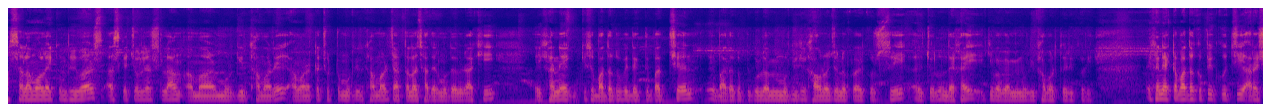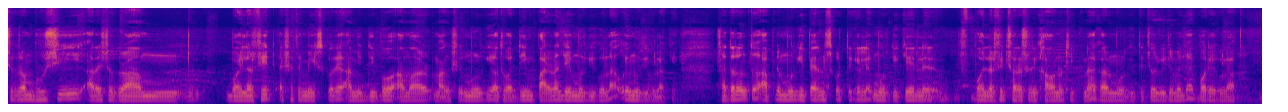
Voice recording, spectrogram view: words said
আসসালামু আলাইকুম ভিউয়ার্স, আজকে চলে আসলাম আমার মুরগির খামারে। আমার একটা ছোট্ট মুরগির খামার, চারতলা ছাদের মধ্যে আমি রাখি। এখানে কিছু বাঁধাকপি দেখতে পাচ্ছেন। এই বাঁধাকপিগুলো আমি মুরগিকে খাওয়ানোর জন্য ক্রয় করছি। চলুন দেখাই কীভাবে আমি মুরগি খাবার তৈরি করি। এখানে একটা বাঁধাকপি কুচি, আড়াইশো গ্রাম ভুসি, আড়াইশো গ্রাম ব্রয়লার ফিড একসাথে মিক্স করে আমি দিব আমার মাংসের মুরগি অথবা ডিম পারে না যে মুরগিগুলা, ওই মুরগিগুলাকে। সাধারণত আপনি মুরগি প্যারেন্টস করতে গেলে মুরগিকে ব্রয়লার ফিড সরাসরি খাওয়ানো ঠিক না, কারণ মুরগিতে চর্বি জমে যায়, পরে এগুলা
